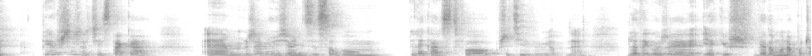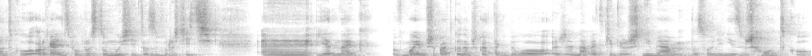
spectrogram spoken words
Pierwsza rzecz jest taka, żeby wziąć ze sobą lekarstwo przeciwwymiotne. Dlatego, że jak już wiadomo, na początku organizm po prostu musi to zwrócić. E, jednak w moim przypadku na przykład tak było, że nawet kiedy już nie miałam dosłownie nic w żołądku,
